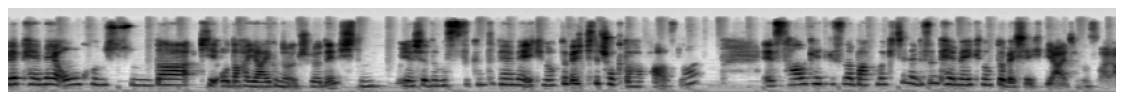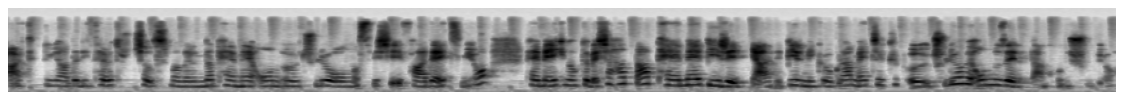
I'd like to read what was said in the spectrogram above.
ve PM10 konusunda ki o daha yaygın ölçülüyor demiştim. Yaşadığımız sıkıntı PM2.5'te çok daha fazla. E, sağlık etkisine bakmak için de bizim PM2.5'e ihtiyacımız var. Artık dünyada literatür çalışmalarında PM10 ölçülüyor olması bir şey ifade etmiyor. PM2.5'e hatta PM1'i yani 1 mikrogram metreküp ölçülüyor ve onun üzerinden konuşuluyor.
